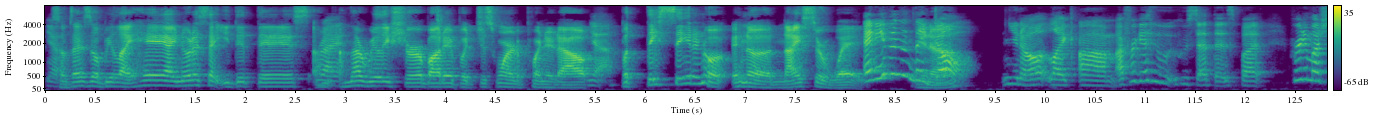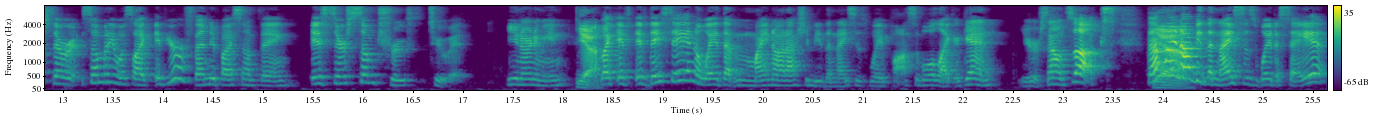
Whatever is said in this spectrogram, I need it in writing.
Yeah. Sometimes they'll be like, "Hey, I noticed that you did this. I'm, Right. I'm not really sure about it, but just wanted to point it out." Yeah. But they say it in a in a nicer way. and even then they You know? don't you know like um i forget who who said this but pretty much there were somebody was like if you're offended by something is there some truth to it you know what i mean yeah. like if, if they say it in a way that might not actually be the nicest way possible like again your sound sucks that Yeah. might not be the nicest way to say it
